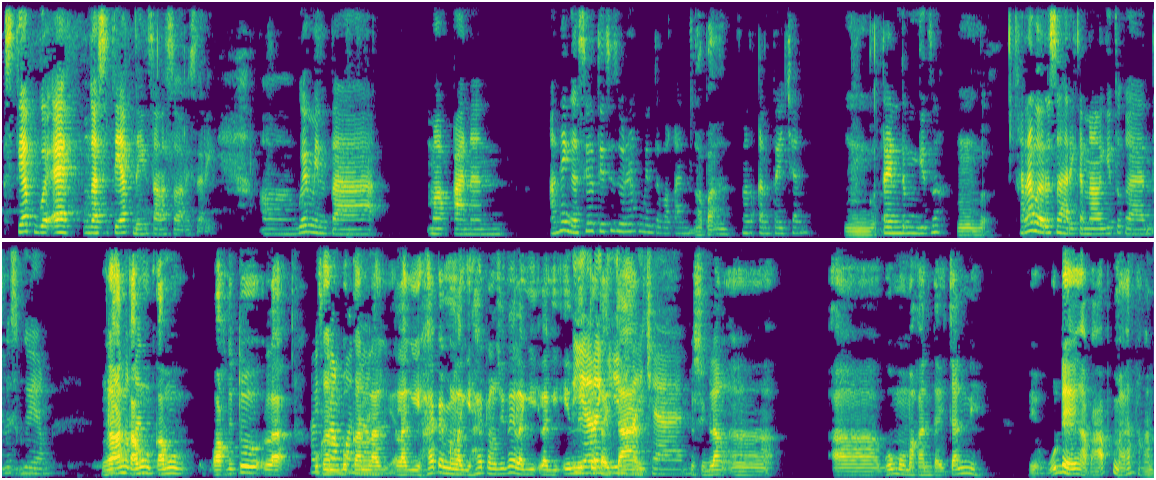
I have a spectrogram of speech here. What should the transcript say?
setiap gue eh enggak setiap deh salah sorry sorry. Eh, gue minta makanan. Aneh gak sih waktu itu sebenarnya aku minta makan apaan? Makan taichan enggak. Random gitu. Enggak. Karena baru sehari kenal gitu kan. Terus gue yang enggak kan Makan. kamu kamu waktu itu lah bukan bukan tahun. lagi lagi hype emang lagi hype maksudnya lagi lagi ini iya tuh taichan taichan terus dia bilang eh eh, gue mau makan taichan nih. Ya udah nggak apa-apa makan makan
